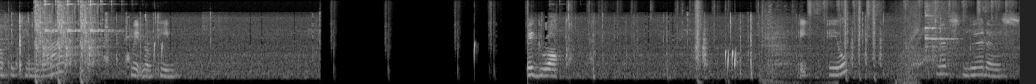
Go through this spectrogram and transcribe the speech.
Perfect team, right? Wait, no team. Big rock. Hey, yo. That's weird as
